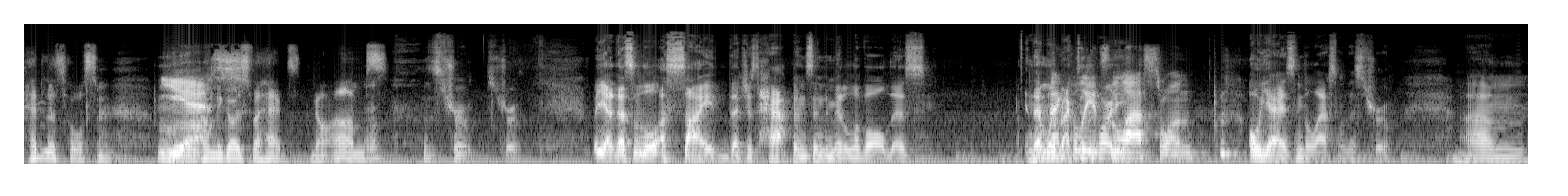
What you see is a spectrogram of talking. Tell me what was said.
headless horseman Yes. only goes for heads, not arms. it's true, it's true. But yeah, that's a little aside that just happens in the middle of all this. And then we're back to Thankfully, the it's party. the last one. Oh yeah, it's in the last one. That's true. Um,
